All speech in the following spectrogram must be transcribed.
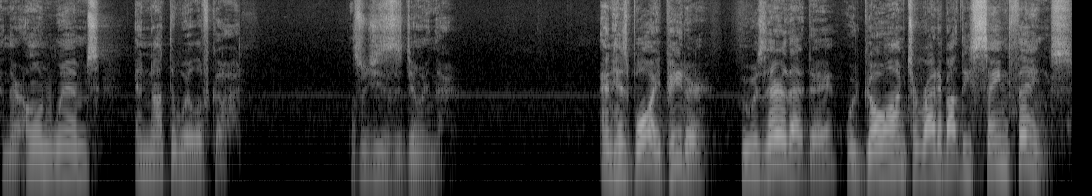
and their own whims and not the will of God. That's what Jesus is doing there. And his boy, Peter, who was there that day, would go on to write about these same things.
